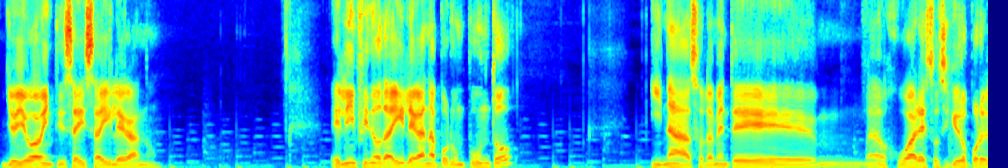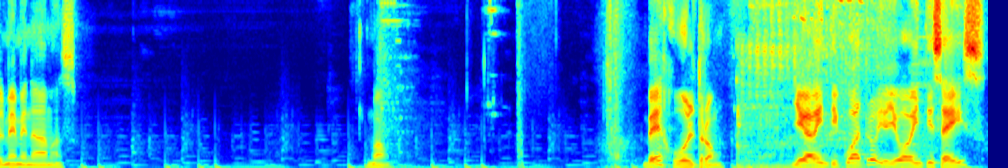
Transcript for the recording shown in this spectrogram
Yo llego a 26, ahí le gano. El Infinite ahí le gana por un punto. Y nada, solamente... Mm, bueno, jugar esto si quiero por el meme nada más. Vamos. ¿Ves? Jugó Ultron. Llega a 24, yo llego a 26.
